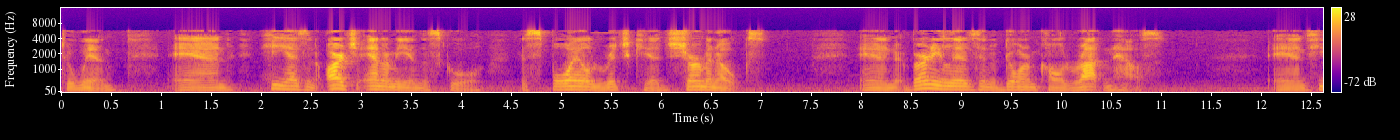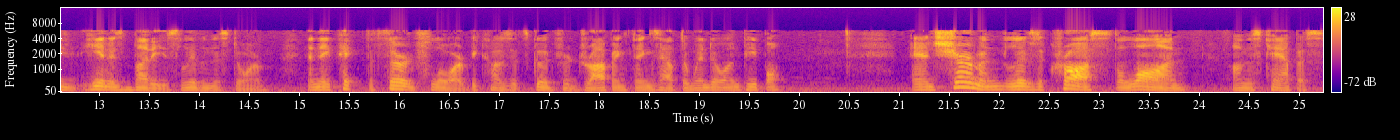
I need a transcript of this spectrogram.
to win. And he has an arch enemy in the school, the spoiled rich kid, Sherman Oaks. And Bernie lives in a dorm called Rotten House and he, he and his buddies live in this dorm. And they picked the third floor because it's good for dropping things out the window on people. And Sherman lives across the lawn on this campus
